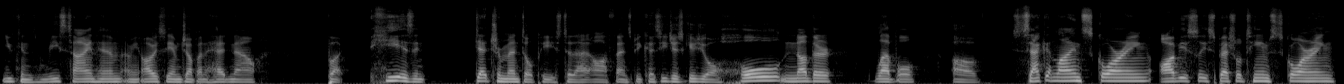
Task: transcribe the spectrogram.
you can re-sign him. I mean, obviously, I'm jumping ahead now, but he is a detrimental piece to that offense because he just gives you a whole nother level of second line scoring, obviously special teams scoring,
